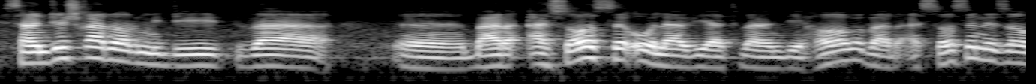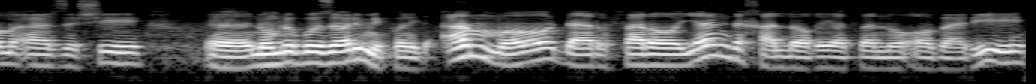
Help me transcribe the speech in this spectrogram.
سنجش قرار می‌دید و بر اساس اولویت بندی ها و بر اساس نظام ارزشی نمره گذاری می‌کنید. اما در فرایند خلاقیت و نوآوری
